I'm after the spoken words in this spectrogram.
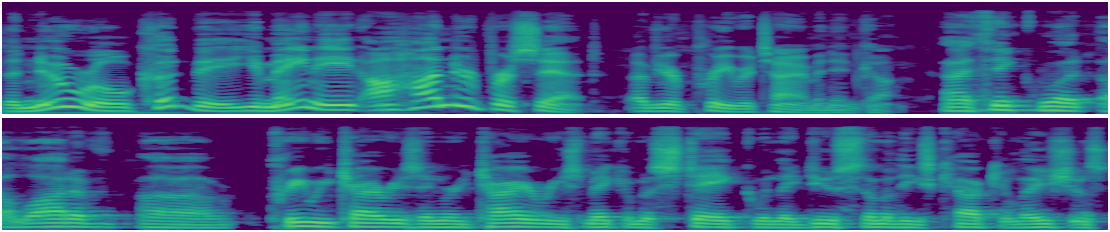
the new rule could be you may need 100% of your pre retirement income. I think what a lot of uh, pre retirees and retirees make a mistake when they do some of these calculations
